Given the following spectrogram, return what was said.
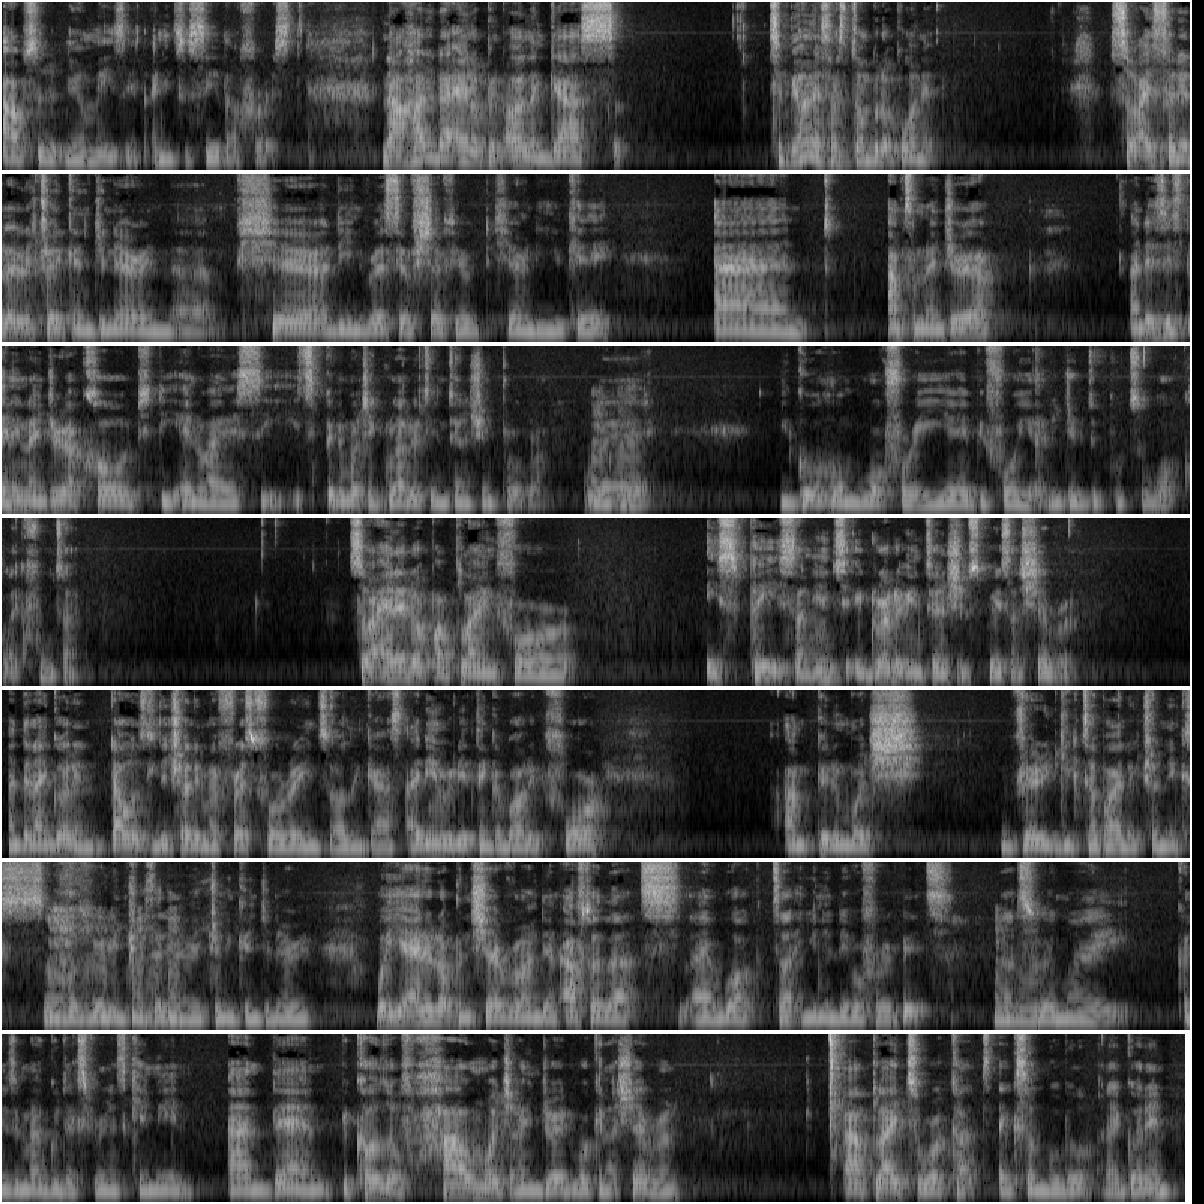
absolutely amazing. I need to say that first. Now, how did I end up in oil and gas? To be honest, I stumbled upon it. So I studied electronic engineering um, here at the University of Sheffield here in the UK, and I'm from Nigeria. And there's this thing in Nigeria called the NYSC. It's pretty much a graduate internship program where you go home, work for a year before you're eligible to put to work like full time. So I ended up applying for a space, an int- a graduate internship space at Chevron. And then I got in. That was literally my first foray into oil and gas. I didn't really think about it before. I'm pretty much very geeked about electronics, so I was very interested in electronic engineering. But yeah, I ended up in Chevron. Then after that, I worked at Unilever for a bit. That's mm-hmm. where my consumer goods experience came in. And then because of how much I enjoyed working at Chevron, I applied to work at ExxonMobil and I got in.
